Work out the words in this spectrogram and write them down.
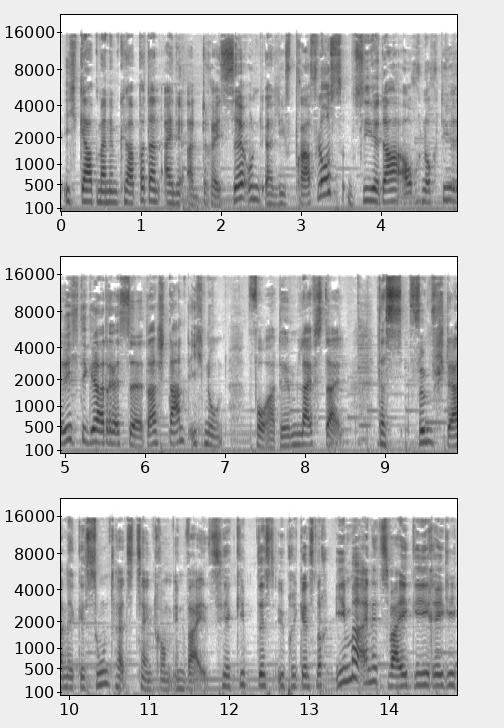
Ich gab meinem Körper dann eine Adresse und er lief brav los. Und siehe da auch noch die richtige Adresse. Da stand ich nun vor dem Lifestyle. Das 5-Sterne-Gesundheitszentrum in Weiz. Hier gibt es übrigens noch immer eine 2G-Regel,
